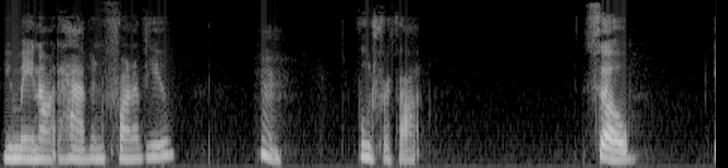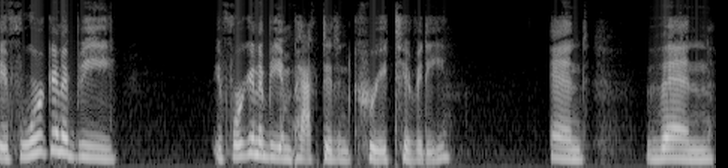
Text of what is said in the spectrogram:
you may not have in front of you? Hmm, food for thought. So, if we're going to be if we're going to be impacted in creativity and then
